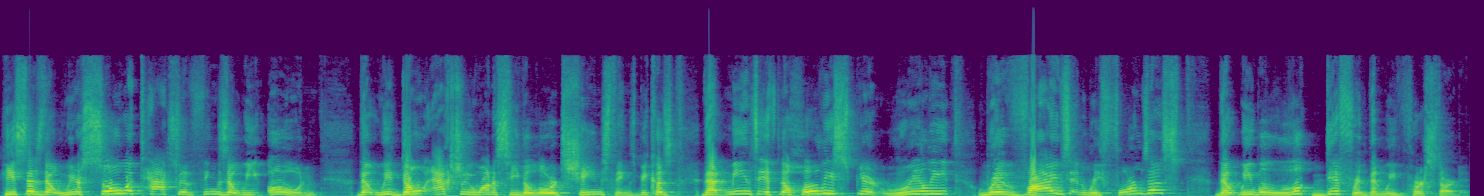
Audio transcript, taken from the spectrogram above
He says that we're so attached to the things that we own that we don't actually want to see the Lord change things because that means if the Holy Spirit really revives and reforms us, that we will look different than we first started.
